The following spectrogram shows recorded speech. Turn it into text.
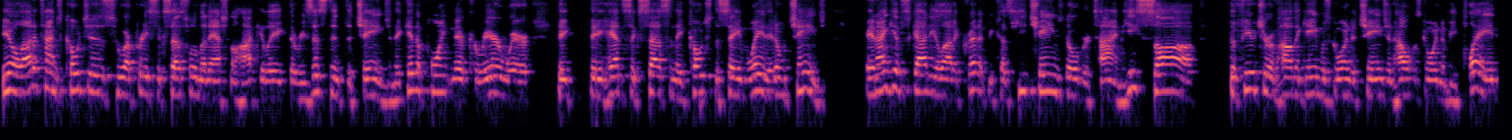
you know, a lot of times coaches who are pretty successful in the National Hockey League, they're resistant to change, and they get a point in their career where they they had success and they coach the same way, they don't change. And I give Scotty a lot of credit because he changed over time. He saw the future of how the game was going to change and how it was going to be played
